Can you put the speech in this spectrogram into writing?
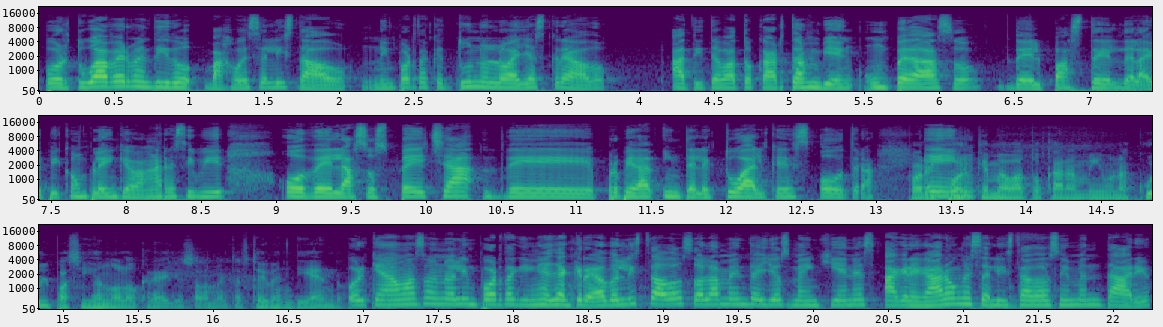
por tú haber vendido bajo ese listado, no importa que tú no lo hayas creado, a ti te va a tocar también un pedazo del pastel del IP complaint que van a recibir o de la sospecha de propiedad intelectual, que es otra. ¿Por, qué me va a tocar a mí una culpa si yo no lo creo? Yo solamente estoy vendiendo. Porque a Amazon no le importa quién haya creado el listado, solamente ellos ven quiénes agregaron ese listado a su inventario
